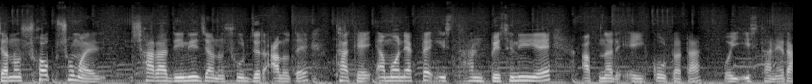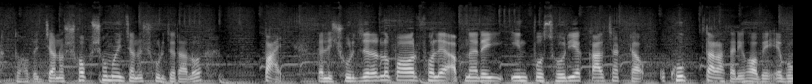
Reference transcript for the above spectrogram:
যেন সব সময় সারা দিনই যেন সূর্যের আলোতে থাকে, এমন একটা স্থান বেছে নিয়ে আপনার এই কৌটাটা ওই স্থানে রাখতে হবে। যেন সব সময় যেন সূর্যের আলো পায়। তাহলে সূর্যের আলো পাওয়ার ফলে আপনার এই ইনফোসোরিয়া কালচারটা খুব তাড়াতাড়ি হবে এবং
